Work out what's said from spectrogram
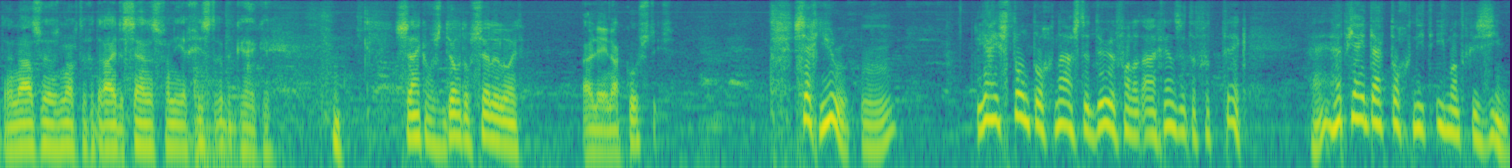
Daarna zullen ze nog de gedraaide scènes van hier gisteren bekijken. Serkov was dood op celluloid. Alleen akoestisch. Zeg, Jules. Jij stond toch naast de deur van het aangrenzende vertrek. Hè? Heb jij daar toch niet iemand gezien?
